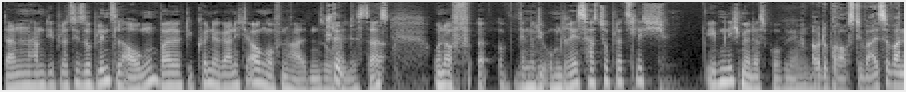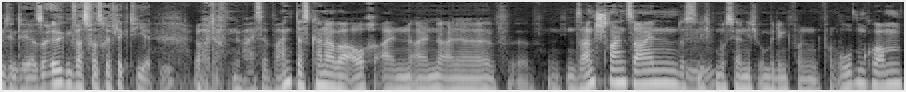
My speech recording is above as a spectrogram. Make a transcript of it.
dann haben die plötzlich so Blinzelaugen, weil die können ja gar nicht die Augen offen halten, so Stimmt, hell ist das. Und auf, äh, wenn du die umdrehst, hast du plötzlich eben nicht mehr das Problem. Aber du brauchst die weiße Wand hinterher, also irgendwas, was reflektiert. Ne? Ja, eine weiße Wand, das kann aber auch ein, ein, eine, ein Sandstrand sein. Das Licht muss ja nicht unbedingt von, von oben kommen.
